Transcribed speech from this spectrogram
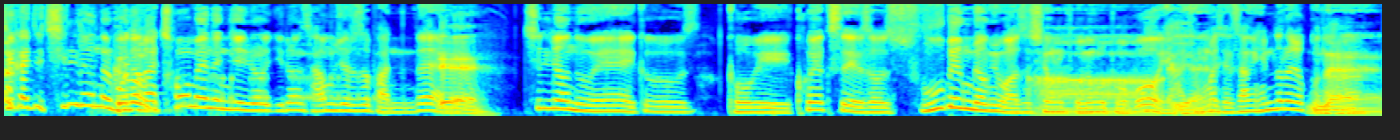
제가 이제 7년을 보다가 처음에는 이제 이런, 이런 사무실에서 봤는데 예. 7년 후에 그 거기 코엑스에서 수백 명이 와서 시험을 아, 보는 걸 보고 야 예. 정말 세상이 힘들어졌구나. 네.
